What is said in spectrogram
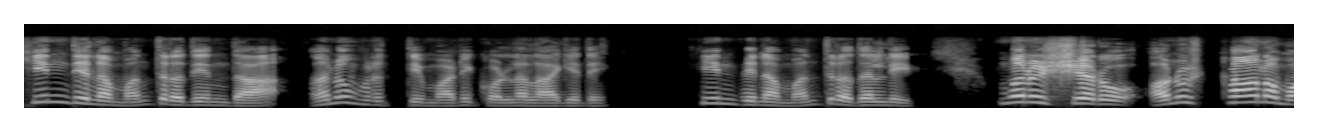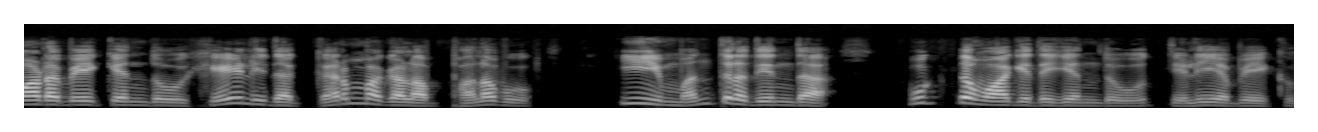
ಹಿಂದಿನ ಮಂತ್ರದಿಂದ ಅನುವೃತ್ತಿ ಮಾಡಿಕೊಳ್ಳಲಾಗಿದೆ. ಹಿಂದಿನ ಮಂತ್ರದಲ್ಲಿ ಮನುಷ್ಯರು ಅನುಷ್ಠಾನ ಮಾಡಬೇಕೆಂದು ಹೇಳಿದ ಕರ್ಮಗಳ ಫಲವು ಈ ಮಂತ್ರದಿಂದ ಉಕ್ತವಾಗಿದೆ ಎಂದು ತಿಳಿಯಬೇಕು.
